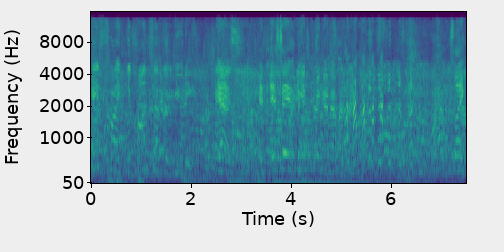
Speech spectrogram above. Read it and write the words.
tastes like the concept of beauty. Yes. It, it's The a prettiest drink I've ever drank. Like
